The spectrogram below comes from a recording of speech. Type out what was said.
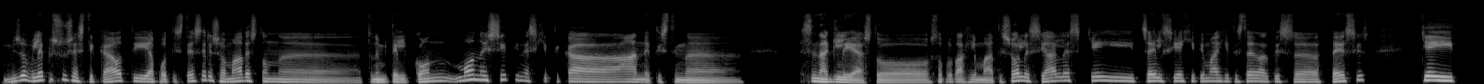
Νομίζω βλέπεις ουσιαστικά ότι από τις τέσσερις ομάδες των, ε, των ημιτελικών μόνο η City είναι σχετικά άνετη στην, ε, στην Αγγλία στο, στο πρωτάθλημά της. Όλες οι άλλες και η Chelsea έχει τη μάχη της τέταρτης ε, θέσης και οι,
